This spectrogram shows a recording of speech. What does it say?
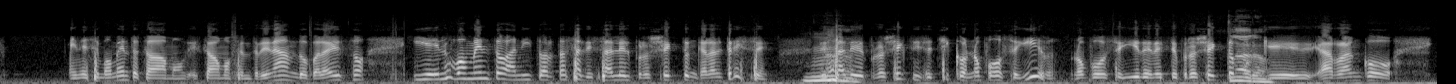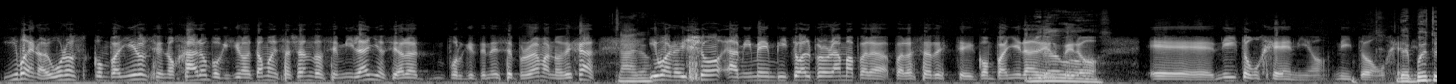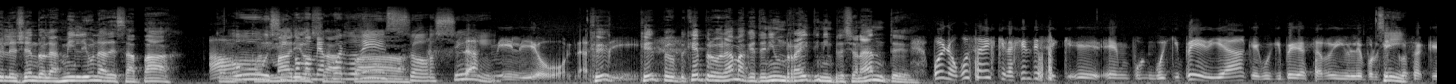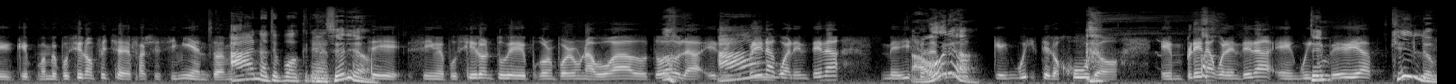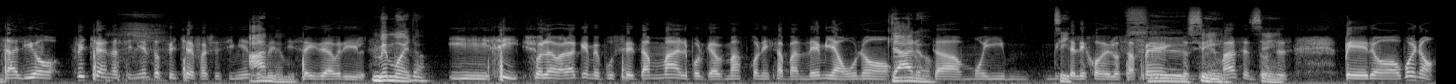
En ese momento estábamos estábamos entrenando para eso y en un momento a Anito Artaza le sale el proyecto en Canal 13. Le sale el proyecto y dice, chicos, no puedo seguir, no puedo seguir en este proyecto Claro. porque arranco... Y bueno, algunos compañeros se enojaron porque dijeron, estamos ensayando hace mil años y ahora porque tenés el programa nos dejás. Claro. Y bueno, y yo, a mí me invitó al programa para, para ser este compañera de él, pero. Eh, Nito un genio, Nito un genio. Después estoy leyendo Las Mil y Una de Zapag. Ah. Uy, sí, Mario cómo me acuerdo de eso, sí. Las mil y una, ¿Qué, sí. qué, pro- qué programa que tenía un rating impresionante? Bueno, vos sabés que la gente se que en Wikipedia, que Wikipedia es terrible porque Sí. hay cosas que, que me pusieron fecha de fallecimiento. a mí. Ah, no te puedo creer. ¿En serio? Sí, sí, me pusieron, tuve que poner un abogado, todo. Ah. La, en Ah. plena cuarentena me dicen ¿Ahora? que en te lo juro, en plena cuarentena en Wikipedia ¿Qué lo? salió fecha de nacimiento, fecha de fallecimiento, Ah, me- 26 de abril. Me muero. Y sí, yo la verdad que me puse tan mal porque además con esta pandemia uno, Claro. uno está muy Sí. lejos de los afectos Sí, y sí, demás, entonces, pero bueno,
